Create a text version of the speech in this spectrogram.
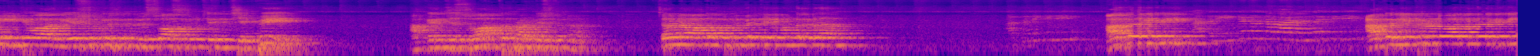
నీటి వారు యేసుక్రీస్తుని విశ్వాసం ఉంచని చెప్పి అక్కడి నుంచి స్వార్థ ప్రకటిస్తున్నాడు. చదవండి మాతో ముందు పెడితే ఏముంది అక్కడ. అతని ఇంటి ఉన్న వాళ్ళందరికీ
